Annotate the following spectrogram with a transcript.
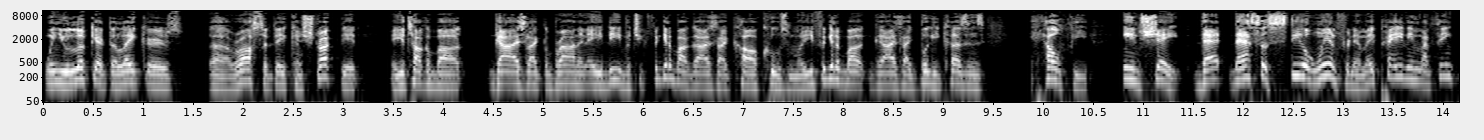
when you look at the Lakers uh, roster they constructed, and you talk about guys like LeBron and AD, but you forget about guys like Kyle Kuzma. You forget about guys like Boogie Cousins, healthy in shape. That that's a steal win for them. They paid him, I think,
